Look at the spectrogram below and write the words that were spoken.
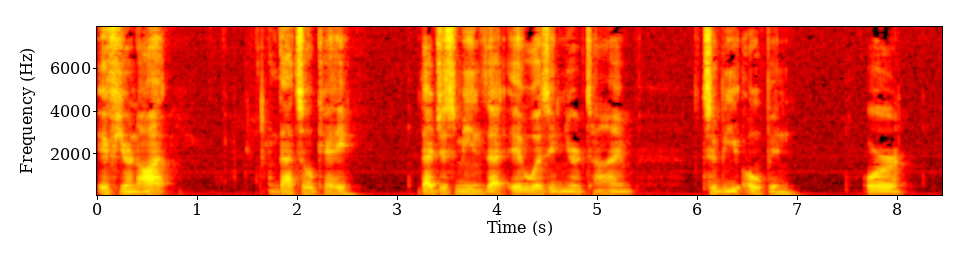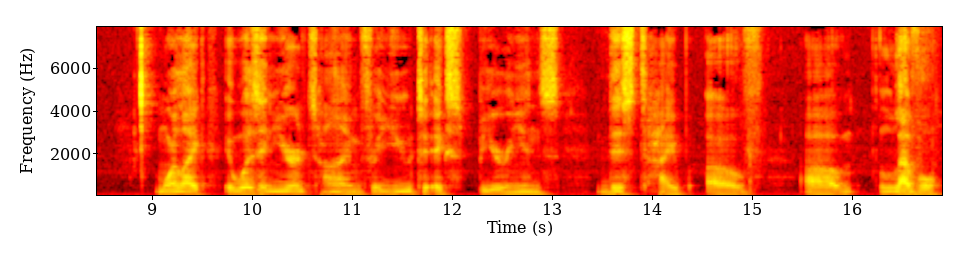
if you're not, that's okay. That just means that it wasn't your time to be open or more like it wasn't your time for you to experience this type of um, level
